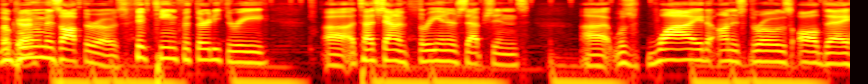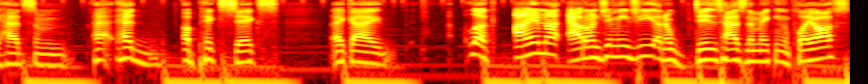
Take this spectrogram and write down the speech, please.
The Okay. bloom is off the rose. 15 for 33, uh, a touchdown and three interceptions. Uh, was wide on his throws all day. Had some ha- had a pick six. That guy. Look, I am not out on Jimmy G. I know Diz has them making the playoffs.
